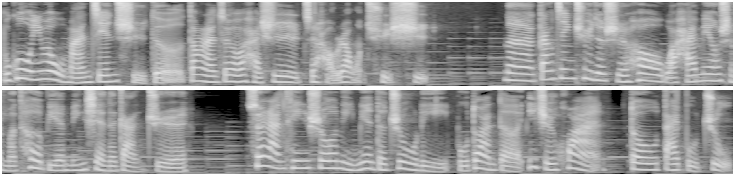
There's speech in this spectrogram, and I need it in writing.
不过因为我蛮坚持的，当然最后还是只好让我去试。那刚进去的时候，我还没有什么特别明显的感觉。虽然听说里面的助理不断的一直换，都待不住，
